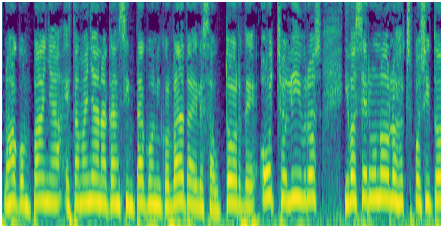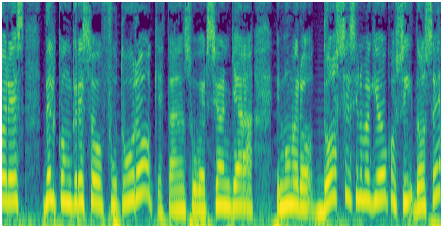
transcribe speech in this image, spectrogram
nos acompaña esta mañana acá en Sintaco y Corbata. Él es autor de ocho libros y va a ser uno de los expositores del Congreso Futuro, que está en su versión ya el número 12, si no me equivoco, sí, 12,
